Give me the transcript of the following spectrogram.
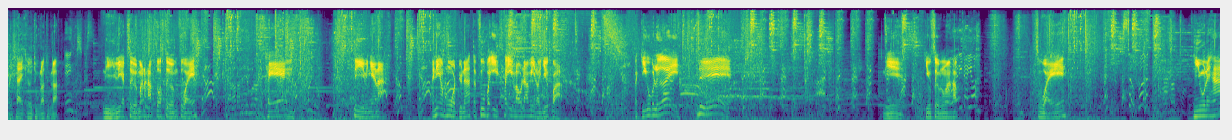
ไม่ใช่เออถูกแล้วถูกแล้วหนีเรียกเสริมมานะครับ ตัวเสริมสวย แทง นี่เป็นไงล่ะ อันนี้โหดอยู่นะ แต่สู้ไปอีกไปอีกเราดาเมจเราเยอะกว่าตะกิลไปเลยนี่นี่กิ้วเสริมลงมาครับ สวย ฮิวเลยฮะ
